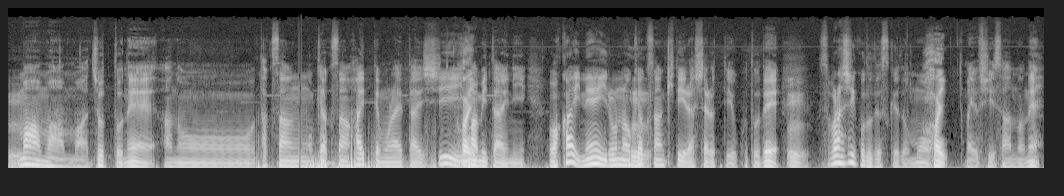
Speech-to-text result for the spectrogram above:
まあまあまあちょっとね、あのーたくさんお客さん入ってもらいたいし、はい。今みたいに若いねいろんなお客さん来ていらっしゃるっていうことで、うん。素晴らしいことですけども、はい。まあ、吉井さんのね、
